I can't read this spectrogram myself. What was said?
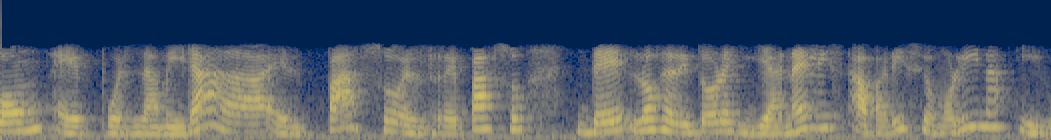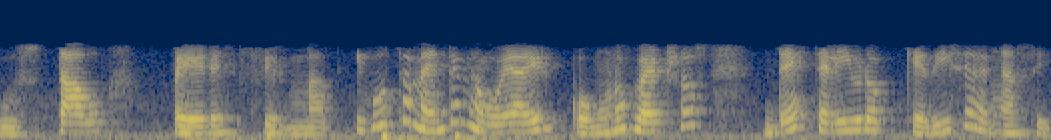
con eh, pues la mirada, el paso, el repaso de los editores Yanelis Aparicio Molina y Gustavo Pérez Firmat. Y justamente me voy a ir con unos versos de este libro que dicen así,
